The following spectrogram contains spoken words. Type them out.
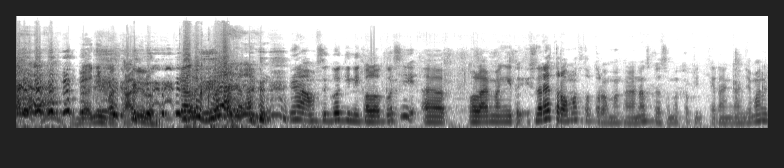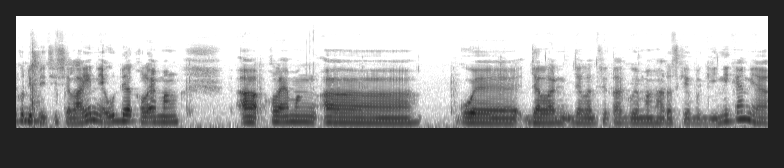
Udah nih empat kali loh. kalau gue Nggak, maksud gue gini, kalau gue sih, eh, kalau emang itu, sebenarnya trauma tetap trauma karena suka sama kepikiran kan. Cuman gue di sisi lain ya udah, kalau emang, eh, kalau emang eh, gue jalan jalan cerita gue emang harus kayak begini kan ya.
